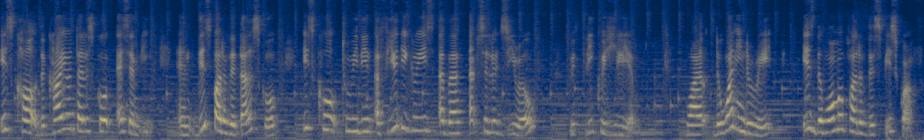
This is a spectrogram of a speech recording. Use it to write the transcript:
is called the Cryo Telescope Assembly and this part of the telescope is cooled to within a few degrees above absolute zero with liquid helium, while the one in the red is the warmer part of the spacecraft.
